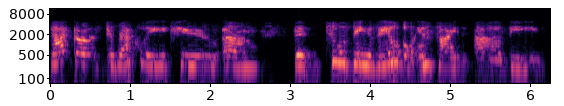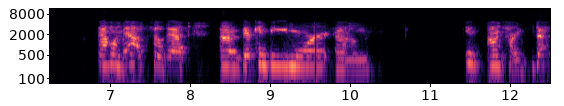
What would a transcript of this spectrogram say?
That goes directly to um, the tools being available inside uh, the LMS so that uh, there can be more um, in, I'm sorry, that,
